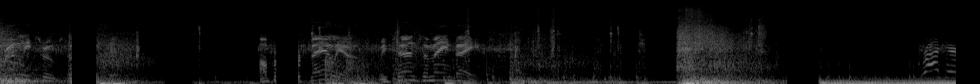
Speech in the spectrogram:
Friendly troops eliminated. Operation failure. Return to main base. Roger.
